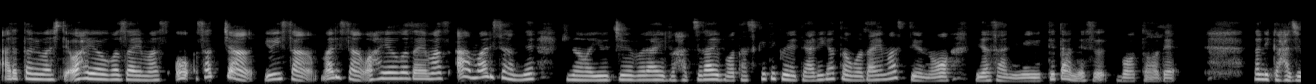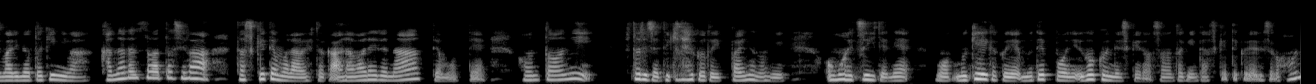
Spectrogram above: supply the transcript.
改めまして、おはようございます。お、さっちゃん、ゆいさん、まりさん、おはようございます。あ、まりさんね、昨日は YouTube ライブ、初ライブを助けてくれてありがとうございますっていうのを皆さんにね、言ってたんです。冒頭で。何か始まりの時には、必ず私は助けてもらう人が現れるなって思って、本当に一人じゃできないこといっぱいなのに、思いついてね、もう無計画で無鉄砲に動くんですけど、その時に助けてくれる人が本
